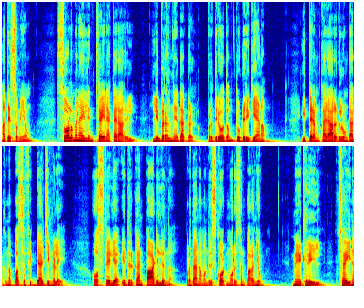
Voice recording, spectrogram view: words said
അതേസമയം സോളമൻ ഐലൻഡ് ചൈന കരാറിൽ ലിബറൽ നേതാക്കൾ പ്രതിരോധം തുടരുകയാണ്. ഇത്തരം കരാറുകൾ ഉണ്ടാക്കുന്ന പസഫിക് രാജ്യങ്ങളെ ഓസ്ട്രേലിയ എതിർക്കാൻ പാടില്ലെന്ന് പ്രധാനമന്ത്രി സ്കോട്ട് മോറിസൺ പറഞ്ഞു. മേഖലയിൽ ചൈന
